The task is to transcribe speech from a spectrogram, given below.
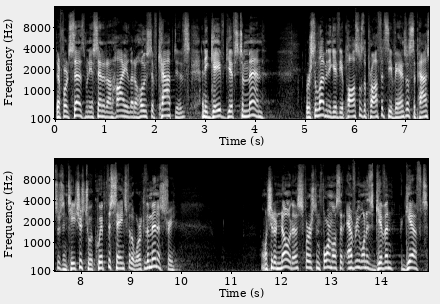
Therefore, it says, when he ascended on high, he led a host of captives, and he gave gifts to men. Verse 11, he gave the apostles, the prophets, the evangelists, the pastors, and teachers to equip the saints for the work of the ministry. I want you to notice, first and foremost, that everyone is given a gift.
